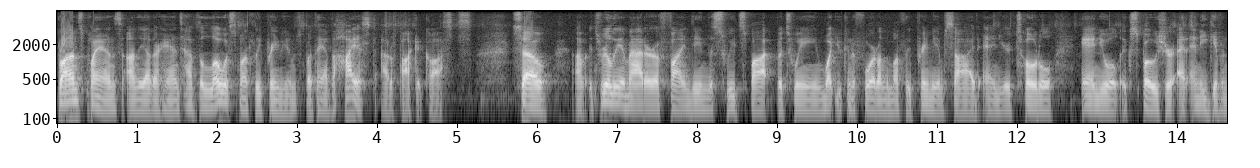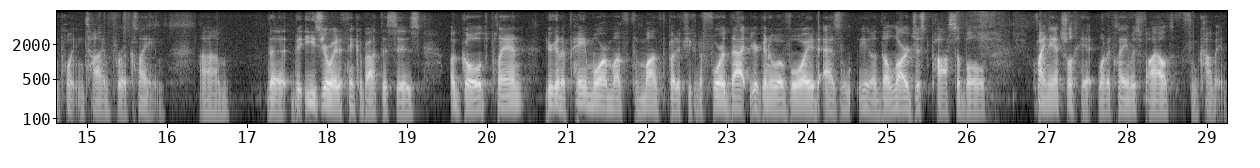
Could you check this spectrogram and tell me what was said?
Bronze plans, on the other hand, have the lowest monthly premiums, but they have the highest out of pocket costs. So um, it's really a matter of finding the sweet spot between what you can afford on the monthly premium side and your total annual exposure at any given point in time for a claim. Um, the the easier way to think about this is a gold plan. You're going to pay more month to month but if you can afford that you're going to avoid as you know the largest possible financial hit when a claim is filed from coming.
